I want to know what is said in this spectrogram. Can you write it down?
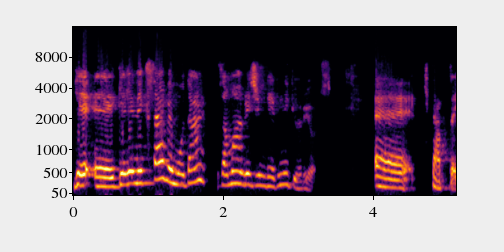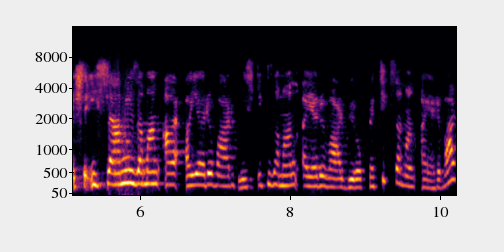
ge, e, geleneksel ve modern zaman rejimlerini görüyoruz. e, kitapta. İşte İslami zaman ayarı var, mistik zaman ayarı var, bürokratik zaman ayarı var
